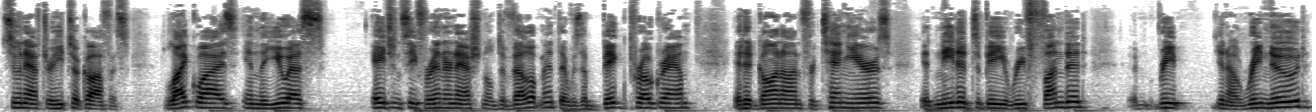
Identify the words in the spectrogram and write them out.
soon after he took office. Likewise, in the U.S. Agency for International Development. There was a big program. It had gone on for 10 years. It needed to be refunded, re, you know, renewed.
